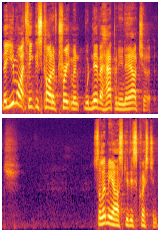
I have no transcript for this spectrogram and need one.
Now, you might think this kind of treatment would never happen in our church. So let me ask you this question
